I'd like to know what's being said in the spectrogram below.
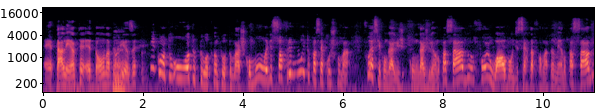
É talento, é dom, natureza. É. Enquanto o outro piloto, que é um piloto mais comum, ele sofre muito para se acostumar. Foi assim com o, Gali, com o Gasly ano passado, foi o álbum de certa forma também ano passado,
